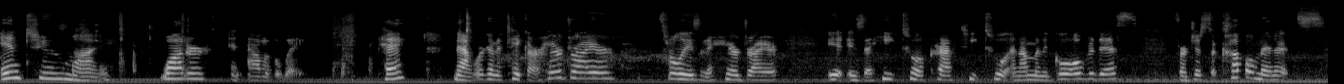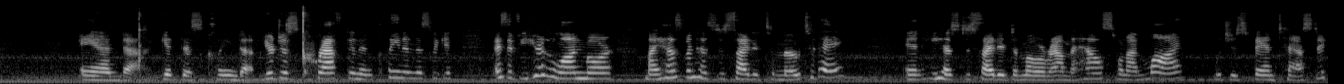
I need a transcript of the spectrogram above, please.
into my water and out of the way. Okay, now we're going to take our hair dryer. This really isn't a hair dryer. It is a heat tool, craft heat tool, and I'm going to go over this for just a couple minutes and uh, get this cleaned up. You're just crafting and cleaning this weekend. As if you hear the lawnmower, my husband has decided to mow today, and he has decided to mow around the house when I'm live, which is fantastic.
